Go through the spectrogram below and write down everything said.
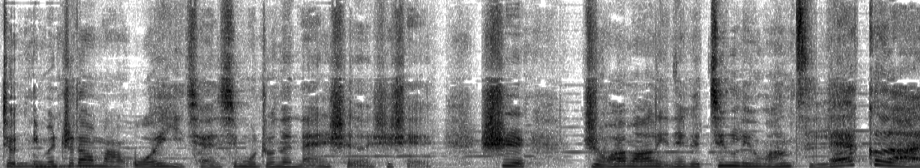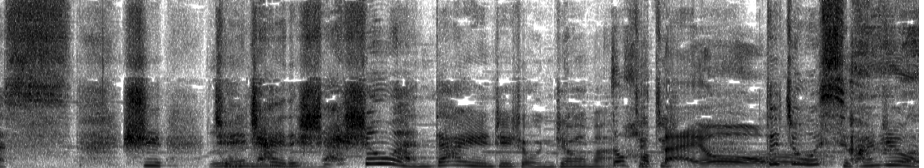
就你们知道吗？我以前心目中的男神是谁？是《指环王》里那个精灵王子 Legolas。是《犬夜叉》里的杀生丸大人这种，你知道吗？都好白哦。对，就我喜欢这种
